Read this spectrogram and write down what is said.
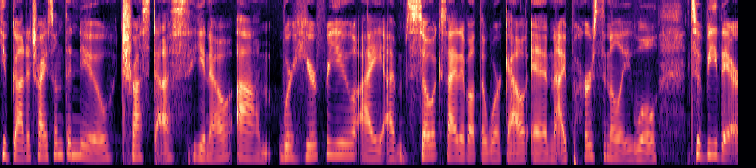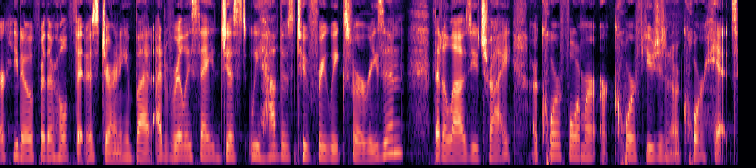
you've got to try something new. Trust us. You know, um, we're here for you. I, I'm so excited about the workout, and I personally will to be there. You know, for their whole fitness journey. But I'd really say just we have those two free weeks for a reason that allows you to try our core former, our core fusion, our core hit.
